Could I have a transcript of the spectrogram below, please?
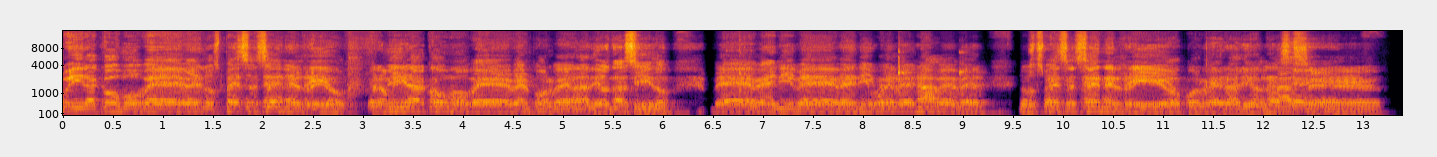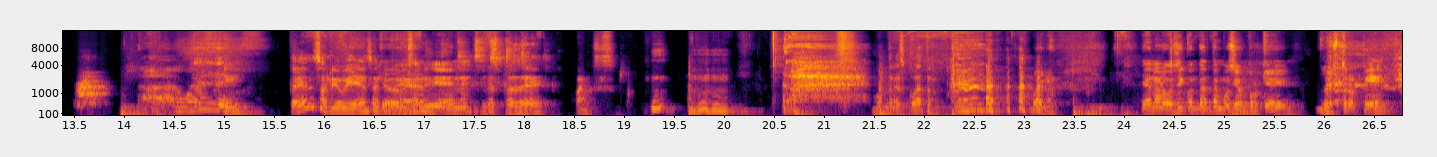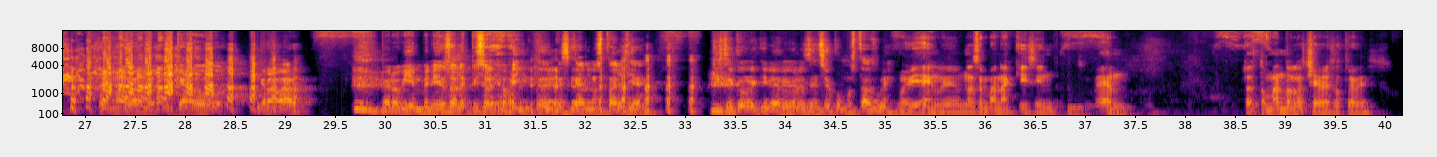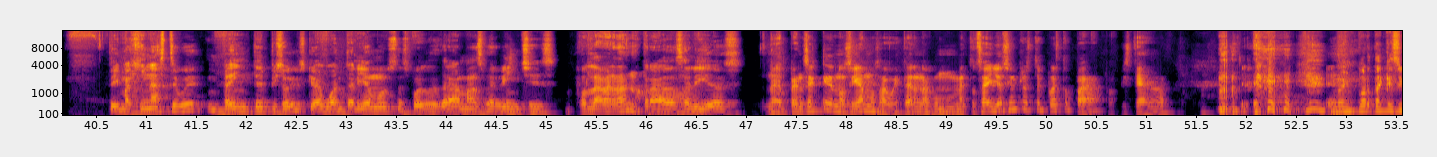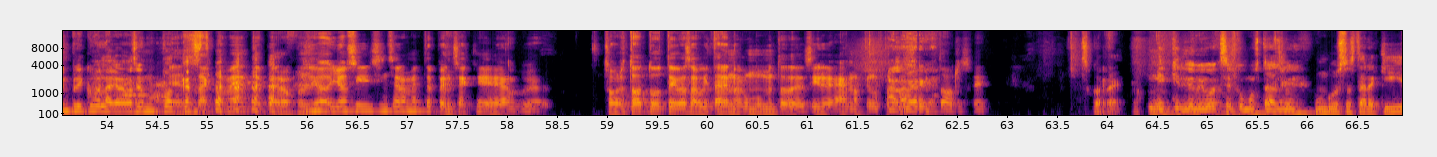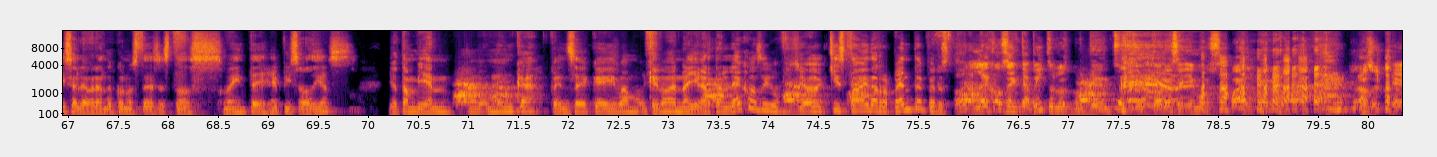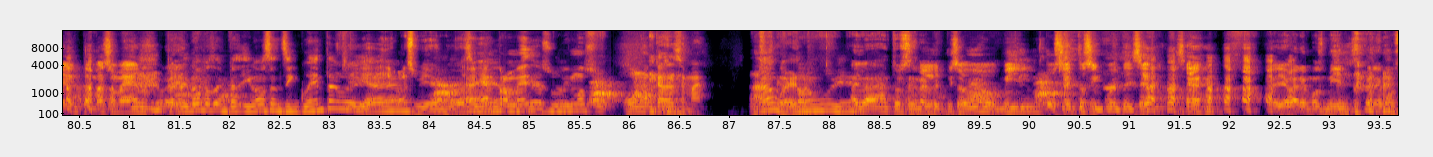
Pero mira cómo beben los peces en el río. Pero mira cómo beben por ver a Dios nacido. Beben y beben y vuelven a beber. Los peces en el río por ver a Dios nacer. Ah, güey. Salió bien, salió Quedó- bien. salió bien, ¿eh? Después de cuántos. Como tres, cuatro. Bueno, ya no lo voy a decir con tanta emoción porque lo estropeé por no haberme picado grabar. Pero bienvenidos al episodio 20 de Mezcal Nostalgia. Estoy con mi querido amigo Inocencio. ¿Cómo estás, güey? Muy bien, güey. Una semana aquí sin, sin ver. Retomando las chéves otra vez. ¿Te imaginaste, güey? 20 episodios que aguantaríamos después de dramas, berrinches, Pues la verdad, no. entradas, salidas. Eh, Pensé que nos íbamos a agüitar en algún momento. O sea, yo siempre estoy puesto para pistear, ¿verdad? No importa que eso implique la grabación de un podcast. Exactamente, pero pues yo, yo sí, sinceramente pensé que, sobre todo tú te ibas a agüitar en algún momento de decir, ah, no tengo tantos suscriptores, sí. Es correcto. Mi querido amigo Axel, ¿cómo estás, güey? Un gusto estar aquí celebrando con ustedes estos 20 episodios. Yo también nu- nunca pensé que, íbamos, que iban a llegar tan lejos. Digo, pues yo aquí estoy de repente, pero estoy. Lejos en capítulos, porque en suscriptores seguimos igual, pero unos 80 más o menos. ahí. Pero íbamos, en- íbamos en 50, güey. Sí, ya, ya. ya va subiendo. Va subiendo, en promedio subimos uno cada semana. Ah, suscriptor. bueno, muy bien. Ahí va, entonces en el episodio 1256 o sea, ya llevaremos mil, esperemos.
